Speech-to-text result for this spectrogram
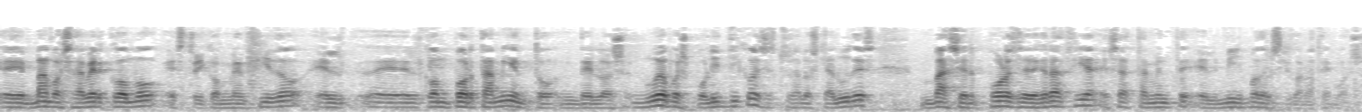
eh, vamos a ver cómo, estoy convencido, el, comportamiento de los nuevos políticos, estos a los que aludes, va a ser, por desgracia, exactamente el mismo de los que conocemos.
